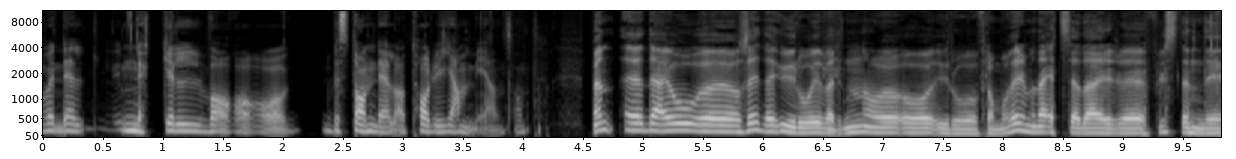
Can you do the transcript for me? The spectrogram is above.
av en del nøkkelvarer og bestanddeler tar du hjem igjen. sant? Men eh, det er jo eh, å si, det er uro i verden og, og uro framover, men det er ett sted der eh, fullstendig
